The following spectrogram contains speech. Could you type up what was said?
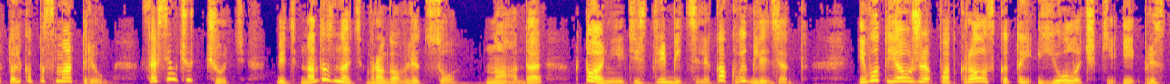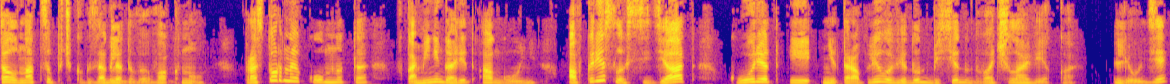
только посмотрю, совсем чуть-чуть, ведь надо знать врага в лицо. Надо. Кто они, эти истребители, как выглядят? И вот я уже подкралась к этой елочке и пристала на цыпочках, заглядывая в окно. Просторная комната, в камине горит огонь, а в креслах сидят, курят и неторопливо ведут беседу два человека. Люди?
